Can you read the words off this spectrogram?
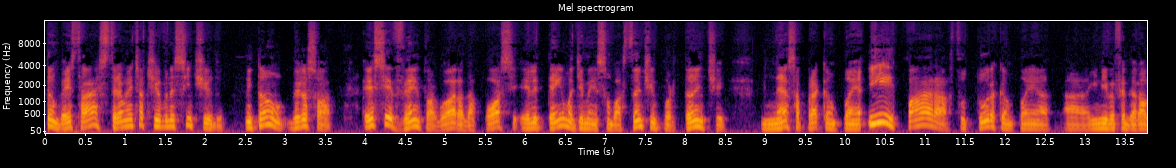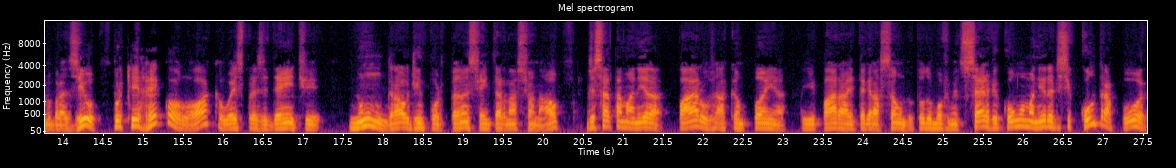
também está extremamente ativo nesse sentido. Então, veja só, esse evento agora da posse, ele tem uma dimensão bastante importante nessa pré-campanha e para a futura campanha em nível federal no Brasil, porque recoloca o ex-presidente num grau de importância internacional, de certa maneira, para a campanha e para a integração do todo o movimento, serve como uma maneira de se contrapor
